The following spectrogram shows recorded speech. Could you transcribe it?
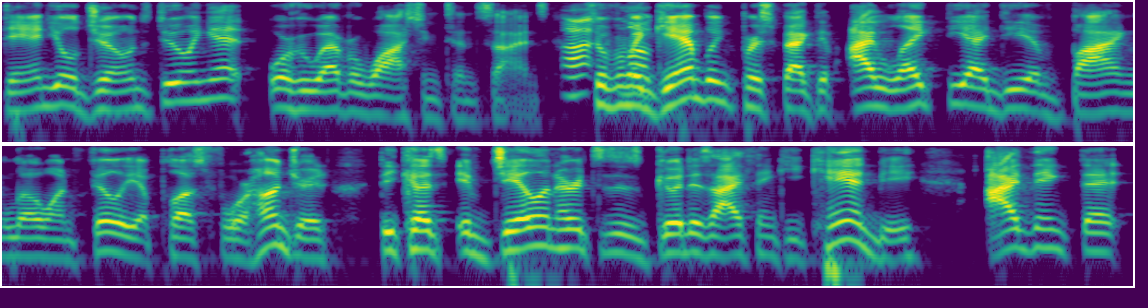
Daniel Jones doing it or whoever Washington signs. Uh, so from a gambling perspective, I like the idea of buying low on Philly at plus 400 because if Jalen Hurts is as good as I think he can be, I think that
